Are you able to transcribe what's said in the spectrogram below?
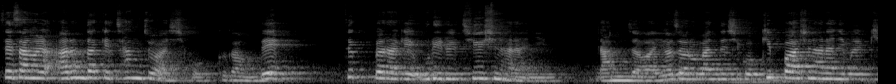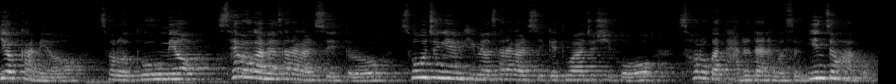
세상을 아름답게 창조하시고 그 가운데 특별하게 우리를 지으신 하나님, 남자와 여자로 만드시고 기뻐하신 하나님을 기억하며 서로 도우며 세워가며 살아갈 수 있도록 소중히 여기며 살아갈 수 있게 도와주시고 서로가 다르다는 것을 인정하고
